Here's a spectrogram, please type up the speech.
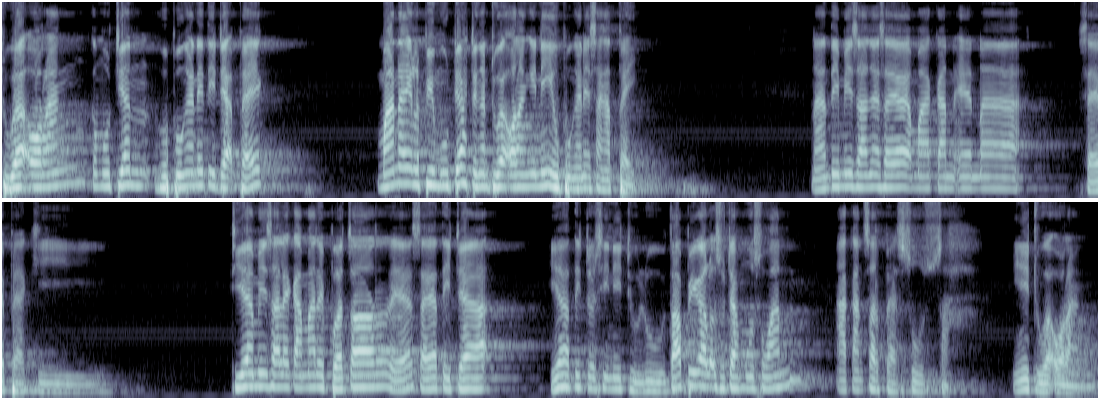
dua orang kemudian hubungannya tidak baik, mana yang lebih mudah dengan dua orang ini hubungannya sangat baik. Nanti misalnya saya makan enak, saya bagi dia misalnya kamar bocor ya, saya tidak ya tidur sini dulu. Tapi kalau sudah musuhan akan serba susah. Ini dua orang,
